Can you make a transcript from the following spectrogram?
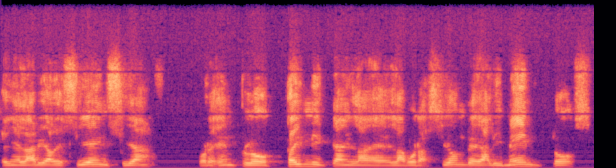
en el área de ciencia, por ejemplo, técnica en la elaboración de alimentos,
